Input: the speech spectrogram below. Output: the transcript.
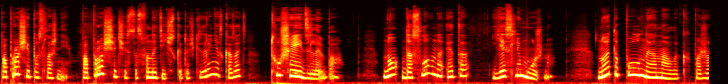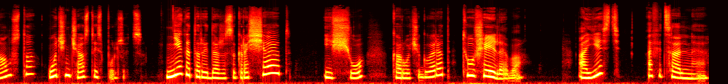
Попроще и посложнее. Попроще, чисто с фонетической точки зрения, сказать «тушейдзлеба», но дословно это «если можно». Но это полный аналог «пожалуйста», очень часто используется. Некоторые даже сокращают еще, короче говорят, «тушейлеба». А есть официальное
